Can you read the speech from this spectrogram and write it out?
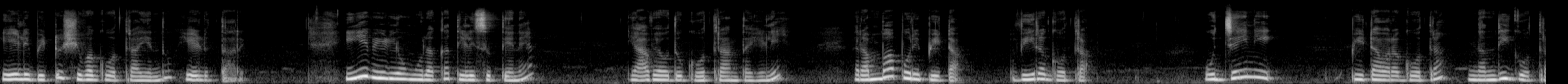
ಹೇಳಿಬಿಟ್ಟು ಶಿವಗೋತ್ರ ಎಂದು ಹೇಳುತ್ತಾರೆ. ಈ ವಿಡಿಯೋ ಮೂಲಕ ತಿಳಿಸುತ್ತೇನೆ, ಯಾವ್ಯಾವುದು ಗೋತ್ರ ಅಂತ ಹೇಳಿ. ರಂಭಾಪುರಿ ಪೀಠ, ವೀರಗೋತ್ರ. ಉಜ್ಜಯಿನಿ ಪೀಠ ಅವರ ಗೋತ್ರ, ನಂದಿ ಗೋತ್ರ.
